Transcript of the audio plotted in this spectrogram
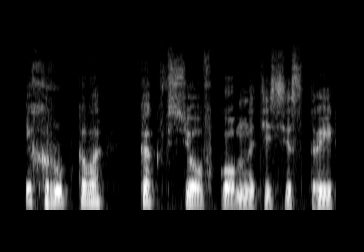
и хрупкого, как все в комнате сестры,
